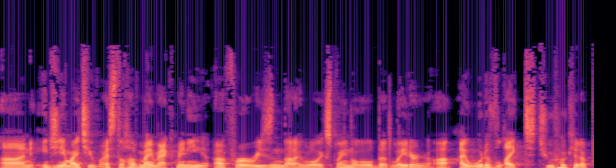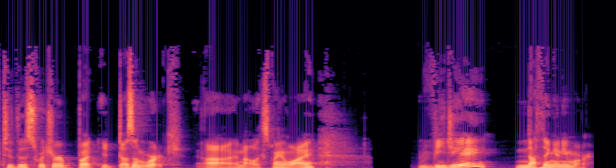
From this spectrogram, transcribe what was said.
On HDMI 2, I still have my Mac Mini uh, for a reason that I will explain a little bit later. Uh, I would have liked to hook it up to the switcher, but it doesn't work, uh, and I'll explain why. VGA, nothing anymore.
